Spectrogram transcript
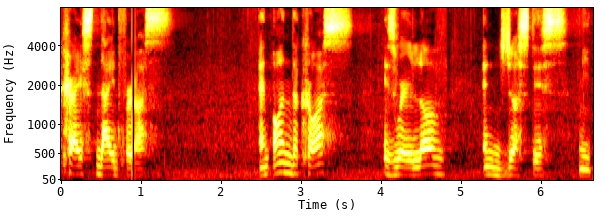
Christ died for us. And on the cross is where love and justice meet.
